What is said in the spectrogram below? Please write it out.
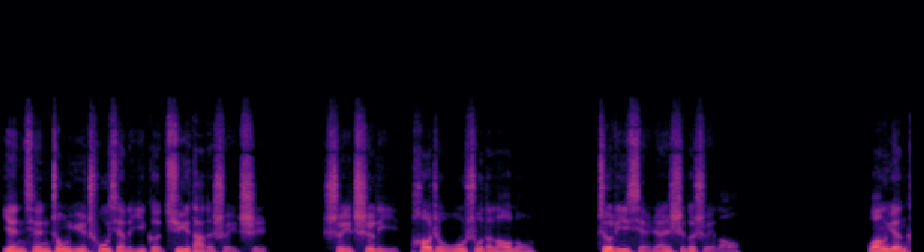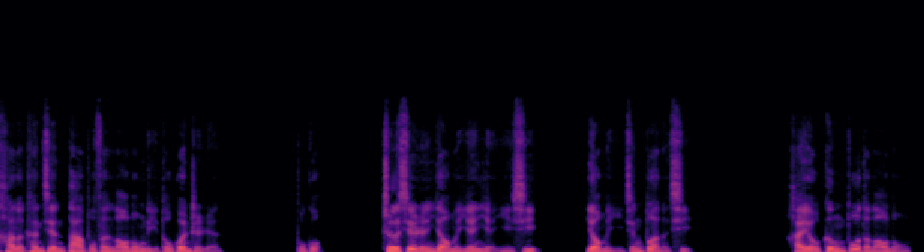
眼前终于出现了一个巨大的水池，水池里泡着无数的牢笼，这里显然是个水牢。王源看了看，见大部分牢笼里都关着人，不过这些人要么奄奄一息，要么已经断了气，还有更多的牢笼。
